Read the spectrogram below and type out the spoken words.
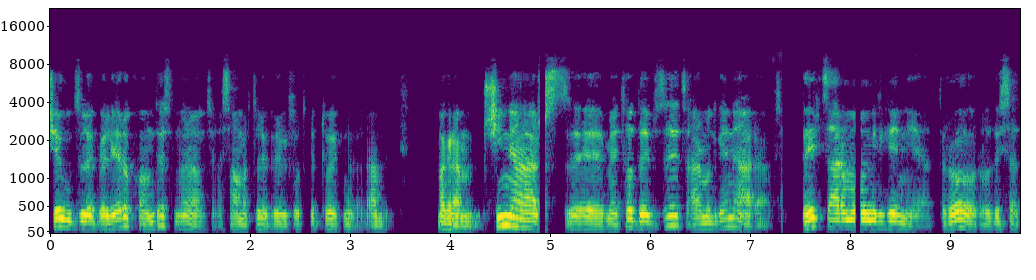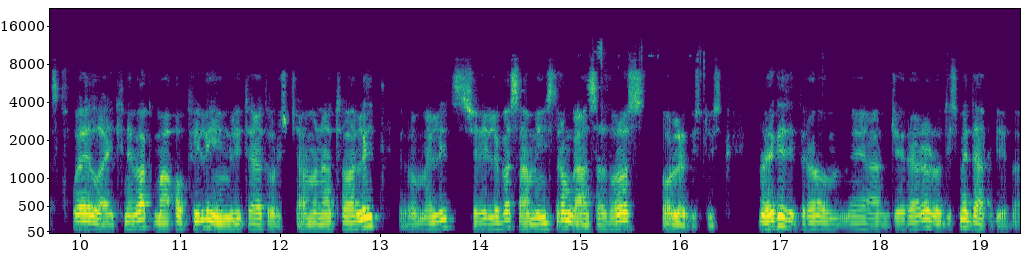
შეუძლებელია რომ კონდეს, ну, რაღაცა სამართლებრივი კუთხე თუ ექნება რამე. მაგრამ შინაარსზე, მეთოდებზე წარმოქმნა არ აქვს. ვერ წარმომიდგენია დრო, როდესაც ყველა იქნება კმაყოფილი იმ ლიტერატურის ჩამონათვალით, რომელიც შეიძლება სამინისტრომ განსაზღვროს სკოლებისთვის. ნუ ეგეთი დრო მე ამჯერა რომ როდისმე დაგიება.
